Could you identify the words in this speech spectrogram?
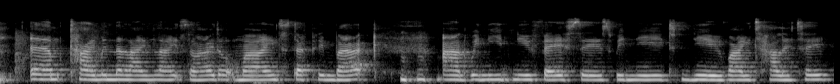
um, time in the limelight, so I don't mind stepping back. and we need new faces, we need new vitality,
